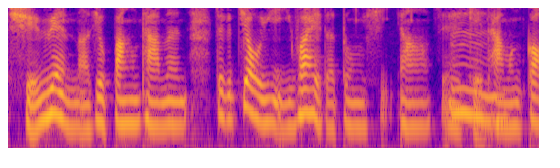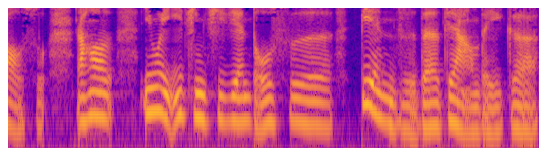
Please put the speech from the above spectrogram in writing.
学院呢就帮他们这个教育以外的东西啊，这给他们告诉，然后因为疫情期间都是。电子的这样的一个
